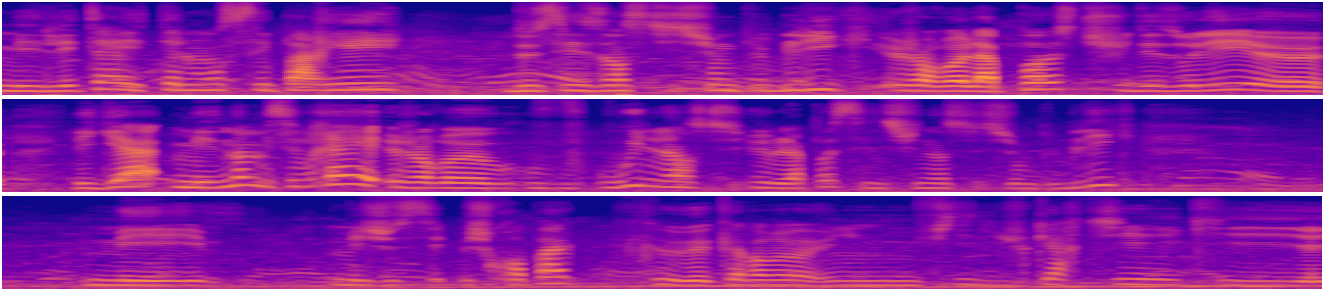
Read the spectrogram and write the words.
Mais l'État est tellement séparé de ces institutions publiques, genre la Poste, je suis désolée, euh, les gars, mais non, mais c'est vrai, genre euh, oui, la Poste c'est une institution publique, mais mais je sais, je crois pas qu'avoir une fille du quartier qui,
